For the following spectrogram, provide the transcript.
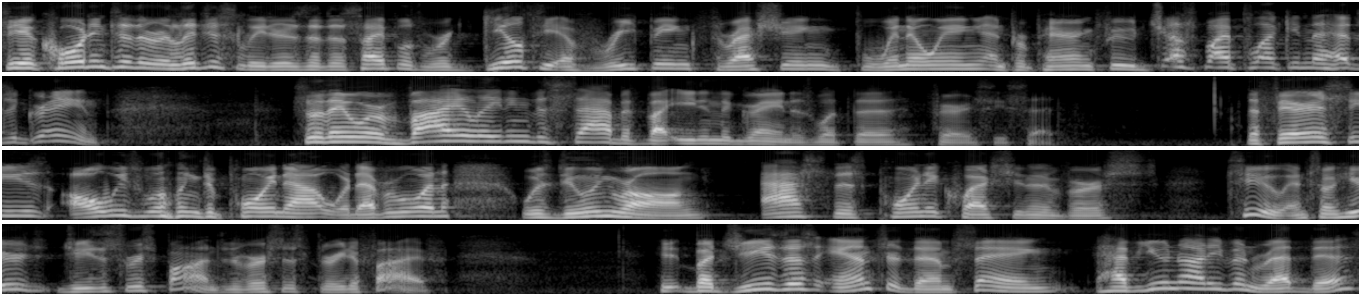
See, according to the religious leaders, the disciples were guilty of reaping, threshing, winnowing, and preparing food just by plucking the heads of grain. So they were violating the Sabbath by eating the grain, is what the Pharisees said. The Pharisees, always willing to point out what everyone was doing wrong, asked this pointed question in verse 2. And so here Jesus responds in verses 3 to 5. But Jesus answered them, saying, Have you not even read this?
